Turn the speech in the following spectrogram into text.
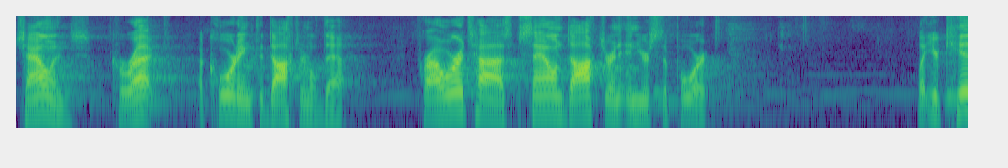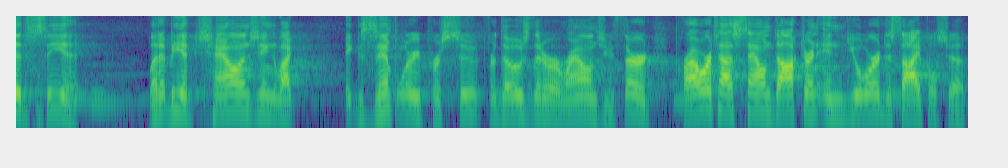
challenge, correct according to doctrinal depth. Prioritize sound doctrine in your support. Let your kids see it. Let it be a challenging, like exemplary pursuit for those that are around you. Third, prioritize sound doctrine in your discipleship.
